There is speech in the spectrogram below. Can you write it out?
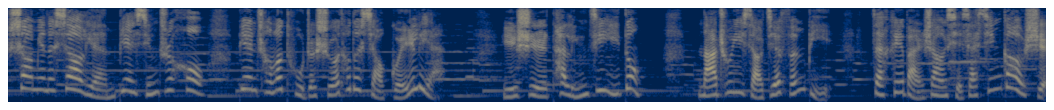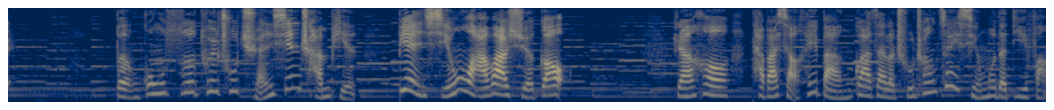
上面的笑脸变形之后，变成了吐着舌头的小鬼脸。于是他灵机一动，拿出一小截粉笔，在黑板上写下新告示：“本公司推出全新产品——变形娃娃雪糕。”然后他把小黑板挂在了橱窗最醒目的地方。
